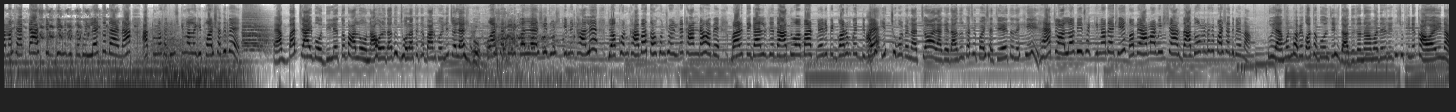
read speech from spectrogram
আমাকে একটা আইসক্রিম কিনে দিতে বললেই তো দেয় না। আর তোমাকে জুস কেনার লাগি পয়সা দিবে? একবার চাইব দিলে তো ভালো না হলে দাদু ঝোলা থেকে বার করলে চলে আসব। কুয়াশা চুরি করলে এসে জুস কিনে খালে যখন খাবা তখন শরীরটা ঠান্ডা হবে। বাড়িতে গেলে যে দাদু আবার মেরি পিঠ গরম করে দিবে? কিচ্ছু বলবে না চল আগে দাদুর কাছে পয়সা চেয়ে তো দেখি। হ্যাঁ চলো দিয়েছে কিনা দেখি তবে আমার বিশ্বাস দাদু আমাদেরকে পয়সা দিবে না। তুই এমন ভাবে কথা বলছিস দাদু যেন আমাদেরকে কিছু কিনে খাওয়াই না।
